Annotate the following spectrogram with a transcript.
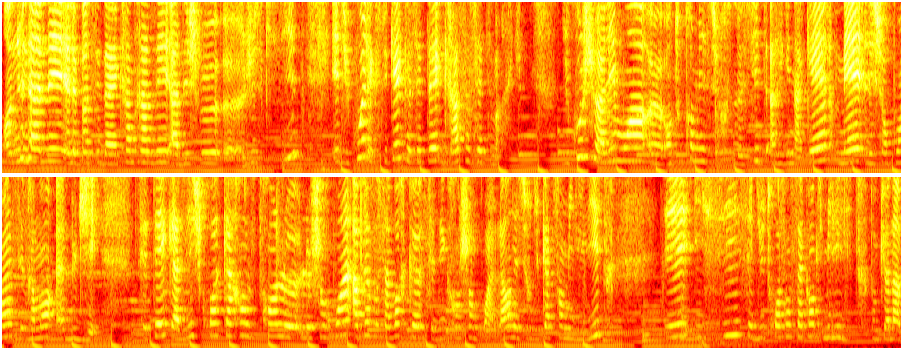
En une année, elle est passée d'un crâne rasé à des cheveux euh, jusqu'ici. Et du coup, elle expliquait que c'était grâce à cette marque. Du coup, je suis allée moi euh, en tout premier sur le site Argina Care, mais les shampoings, c'est vraiment un budget. C'était quasi, je crois, 40 francs le, le shampoing. Après, il faut savoir que c'est des grands shampoings. Là, on est sur du 400 ml. Et ici, c'est du 350 ml. Donc, il y en a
